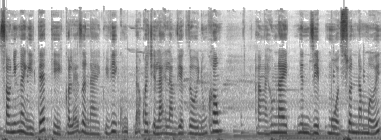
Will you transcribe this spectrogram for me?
Sau những ngày nghỉ Tết thì có lẽ giờ này quý vị cũng đã quay trở lại làm việc rồi đúng không? À, ngày hôm nay nhân dịp mùa xuân năm mới,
